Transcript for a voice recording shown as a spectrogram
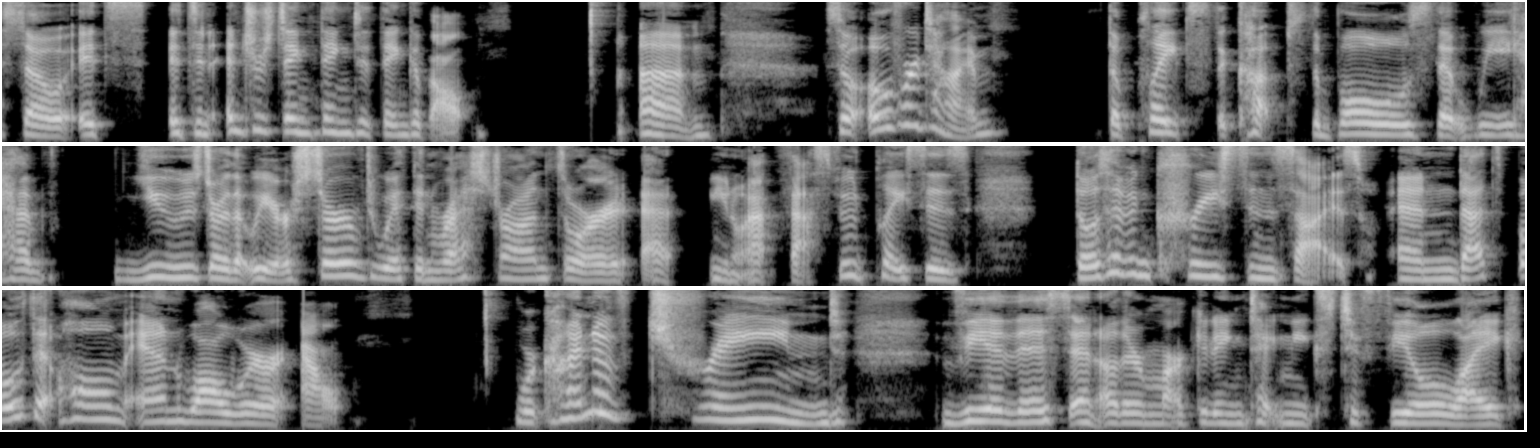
So it's it's an interesting thing to think about. Um so over time, the plates, the cups, the bowls that we have used or that we are served with in restaurants or at you know at fast food places, those have increased in size. And that's both at home and while we're out. We're kind of trained via this and other marketing techniques to feel like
